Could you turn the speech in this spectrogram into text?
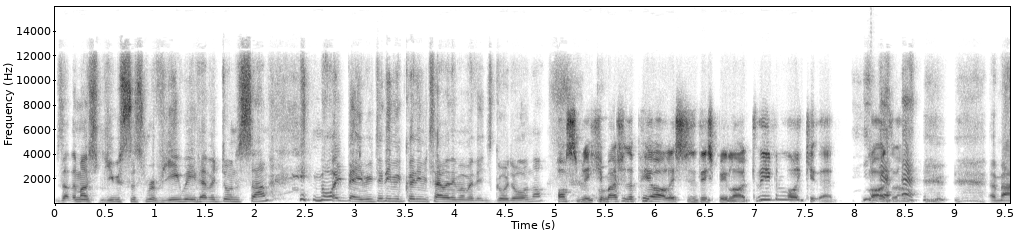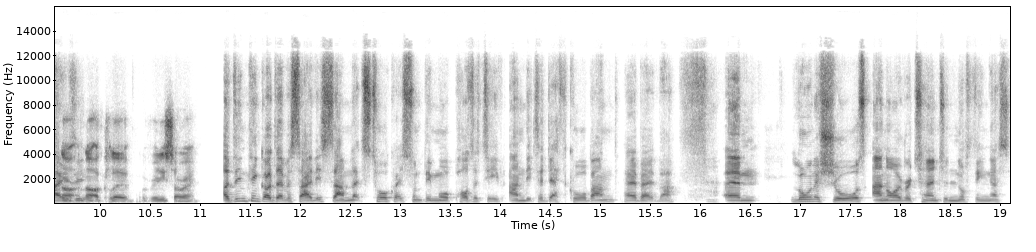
Was that the most useless review we've ever done, Sam? it might be. We didn't even couldn't even tell anyone whether it's good or not. possibly, can you imagine the PR list of this be like? Do they even like it then? Like, I don't know. Yeah. Amazing. Not, not a clue. We're really sorry. I didn't think I'd ever say this, Sam. Let's talk about something more positive, and it's a deathcore band. How about that? Um, Lorna Shore's and I Return to Nothingness.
